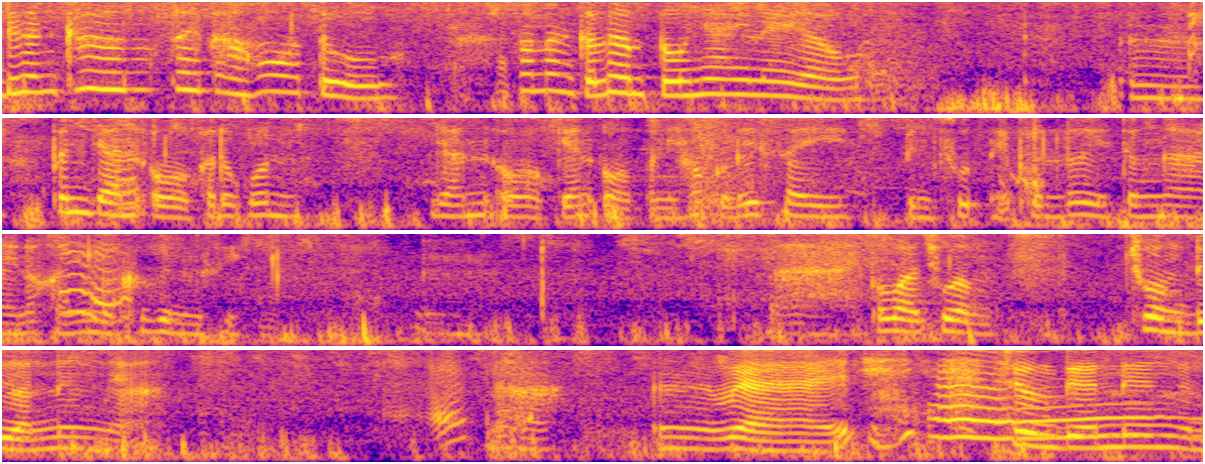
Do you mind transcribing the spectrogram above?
เดือนครึ่งใส่ผ้าห่อตูแล้วมันก็เริ่มตัวใหญ่แล้วเออเพิ่นยันออกค่ะทุกคน ยันออกยันออกวันนี้เขาก็เลยใส่เป็นชุดให้เพิ่นเลยจังง่ายนะคะยังมาคืนหนึ่งสิเพราะว่าช่วงช่วงเดือนหนึ่งเนี่ย แหวช่วงเดือนหนึงอั่น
